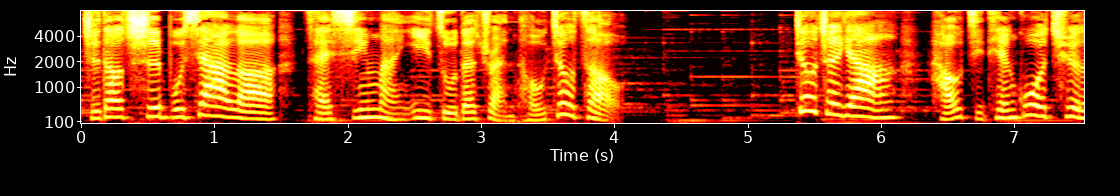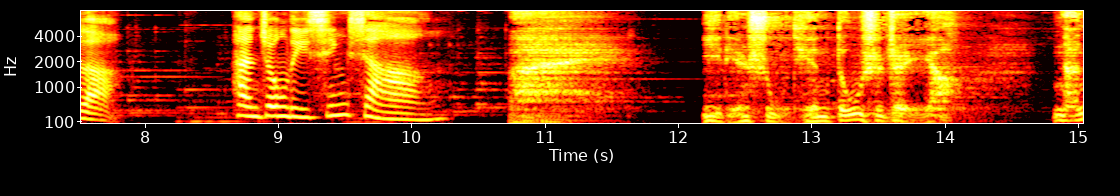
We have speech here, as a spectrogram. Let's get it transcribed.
直到吃不下了，才心满意足的转头就走。就这样，好几天过去了。汉钟离心想：“唉，一连数天都是这样，难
